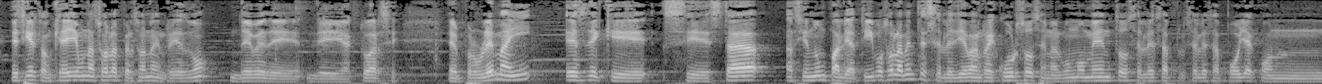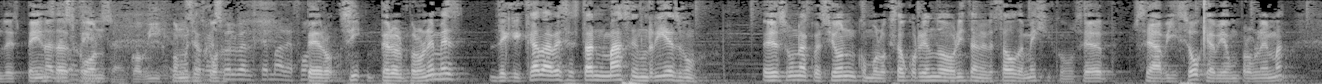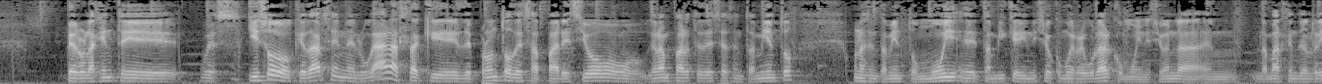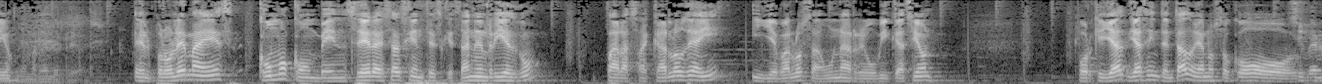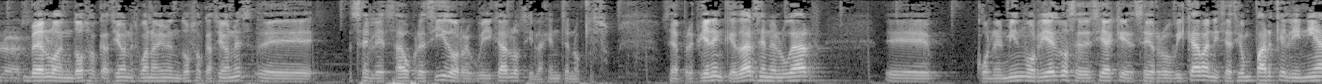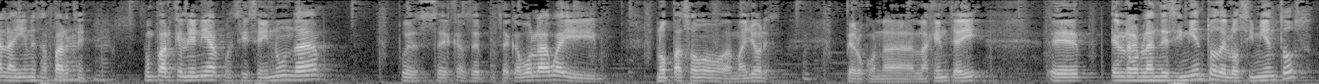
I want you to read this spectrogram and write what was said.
Es cierto, aunque haya una sola persona en riesgo, debe de, de actuarse. El problema ahí es de que se está haciendo un paliativo, solamente se les llevan recursos en algún momento, se les ap- se les apoya con despensas, despensa, con, con muchas se cosas. el tema de fondo. Pero ¿no? sí, pero el problema es de que cada vez están más en riesgo. Es una cuestión como lo que está ocurriendo ahorita en el Estado de México. O sea, se avisó que había un problema, pero la gente pues quiso quedarse en el lugar hasta que de pronto desapareció gran parte de ese asentamiento. Un asentamiento muy eh, también que inició como irregular, como inició en la, en la margen del río. El problema es cómo convencer a esas gentes que están en riesgo para sacarlos de ahí y llevarlos a una reubicación. Porque ya, ya se ha intentado, ya nos tocó Sí, verlo. verlo en dos ocasiones, bueno, a mí en dos ocasiones, eh, se les ha ofrecido reubicarlos y la gente no quiso. O sea, prefieren quedarse en el lugar eh, con el mismo riesgo. Se decía que se reubicaban y se hacía un parque lineal ahí en esa parte. Un parque lineal, pues si se inunda, pues se, ca- se- se acabó el agua y no pasó a mayores. Pero con la, la gente ahí, eh, el reblandecimiento de los cimientos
